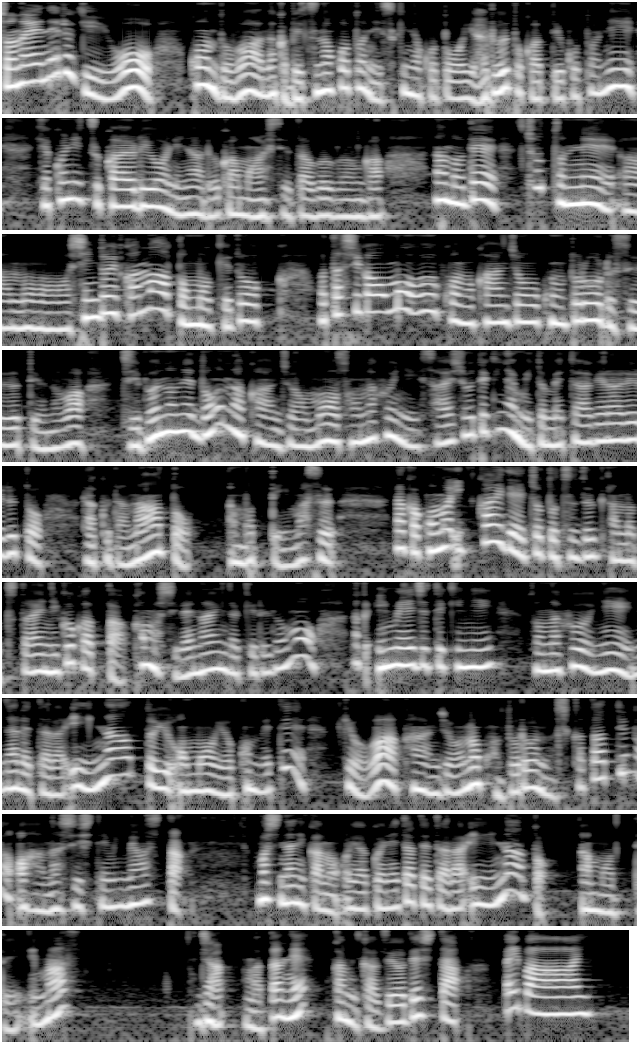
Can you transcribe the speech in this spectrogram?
そのエネルギーを今度はなんか別のことに好きなことをやるとかっていうことに逆に使えるようになる我慢してた部分が。なので、ちょっとね、あの、しんどいかなと思うけど、私が思うこの感情をコントロールするっていうのは自分のね、どんな感情もそんな風に最終的には認めてあげられると楽だなと思っています。なんかこの1回でちょっと続あの伝えにくかったかもしれないんだけれども、なんかイメージ的にそんな風になれたらいいなという思いを込めて、今日は感情のコントロールの仕方っていうのをお話ししてみました。もし何かのお役に立てたらいいなと思っています。じゃあ、またね。神和代でした。バイバーイ。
